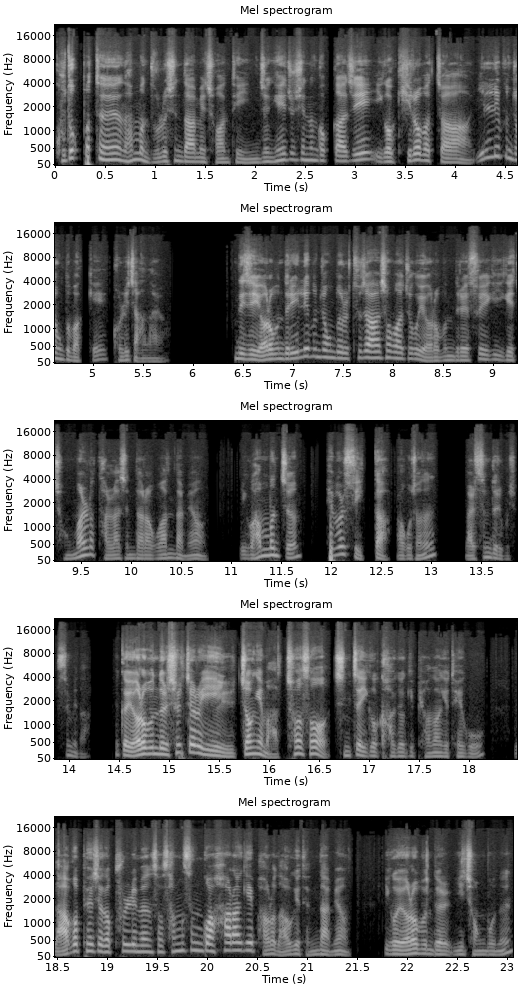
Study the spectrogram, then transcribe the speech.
구독 버튼 한번 누르신 다음에 저한테 인증해 주시는 것까지 이거 길어봤자 1, 2분 정도밖에 걸리지 않아요. 근데 이제 여러분들이 1, 2분 정도를 투자하셔가지고 여러분들의 수익이 이게 정말로 달라진다라고 한다면 이거 한 번쯤 해볼 수 있다라고 저는 말씀드리고 싶습니다. 그러니까 여러분들 실제로 이 일정에 맞춰서 진짜 이거 가격이 변하게 되고 락업 해제가 풀리면서 상승과 하락이 바로 나오게 된다면 이거 여러분들 이 정보는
